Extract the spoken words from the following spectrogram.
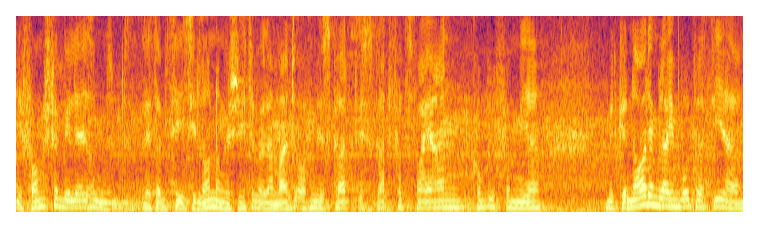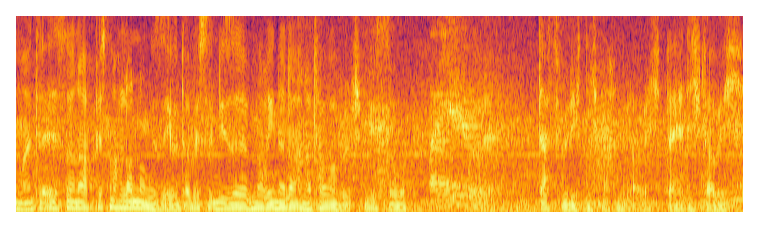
die formstabile ist. Und deshalb ziehe ich die London-Geschichte, weil er meinte, auch mir ist gerade vor zwei Jahren ein Kumpel von mir mit genau dem gleichen Boot, was Sie haben, meinte, er ist danach bis nach London gesegelt, da bis in diese Marine da an der Tower Bridge. Die ist so, das würde ich nicht machen, glaube ich. Da hätte ich, glaube ich,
